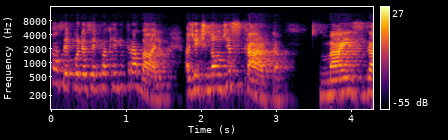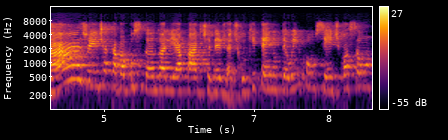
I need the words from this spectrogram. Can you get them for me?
fazer, por exemplo, aquele trabalho. A gente não descarta, mas a gente acaba buscando ali a parte energética. O que tem no teu inconsciente, quais são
